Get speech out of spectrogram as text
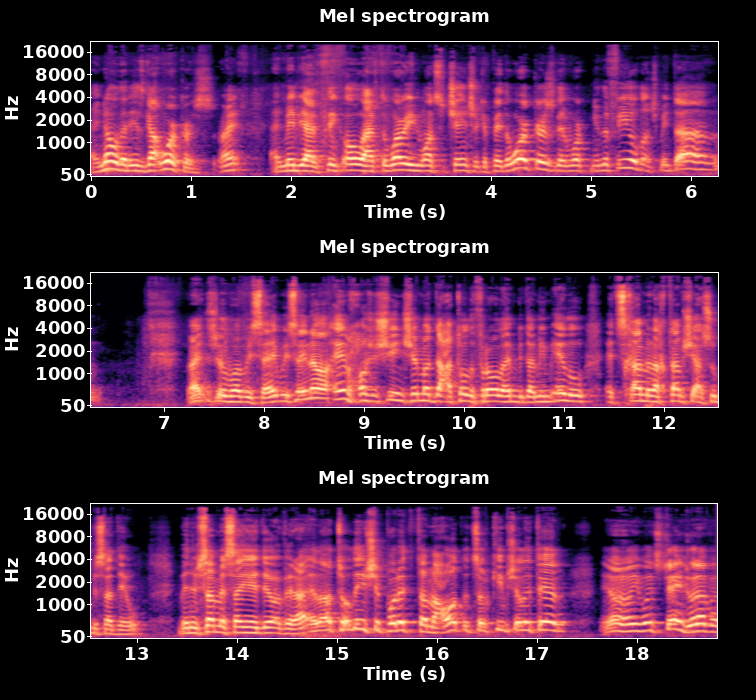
I know that he's got workers, right? And maybe I think, oh, I have to worry. He wants to change. I can pay the workers. They're working in the field on Shemitah. Right? So what we say? We say, no, אין חוששים שמא דעתו לפרוע להם בדמים אלו את שכר מלאכתם שעשו בשדהו, ונמצא מסייע ידי עבירה, אלא התולים שפורט את המעות לצורכים של היתר. You know, he wants change, whatever,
